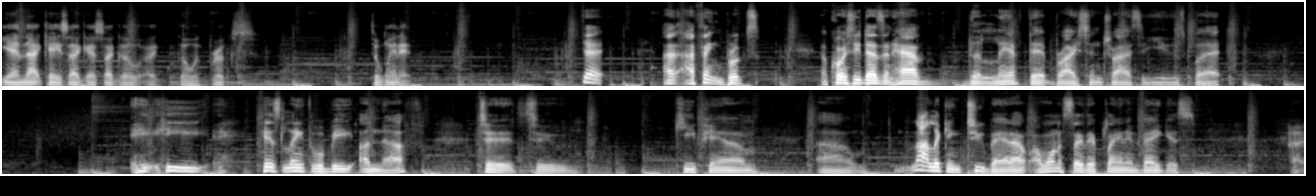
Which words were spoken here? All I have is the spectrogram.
yeah, in that case, I guess I go I go with Brooks to win it. Yeah, I, I think Brooks. Of course, he doesn't have the length that Bryson tries to use, but he he his length will be enough to to keep him um, not looking too bad. I, I want to say they're playing in Vegas. Uh,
